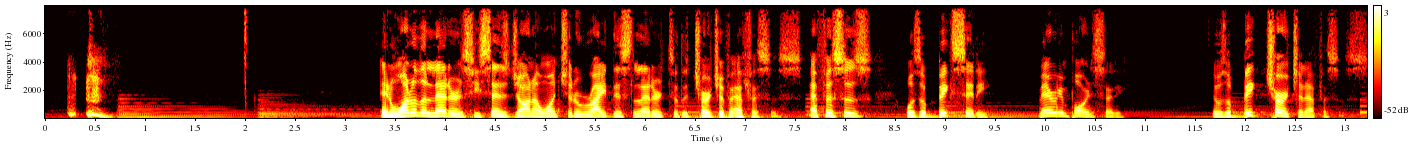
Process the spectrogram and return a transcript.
in one of the letters, he says, John, I want you to write this letter to the church of Ephesus. Ephesus was a big city, very important city. There was a big church in Ephesus.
